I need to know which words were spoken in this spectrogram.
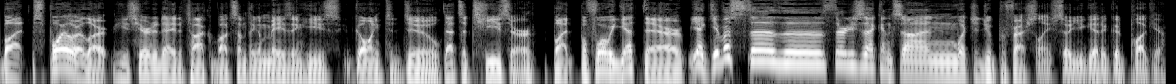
But spoiler alert, he's here today to talk about something amazing he's going to do. That's a teaser. But before we get there, yeah, give us the, the 30 seconds on what you do professionally so you get a good plug here.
